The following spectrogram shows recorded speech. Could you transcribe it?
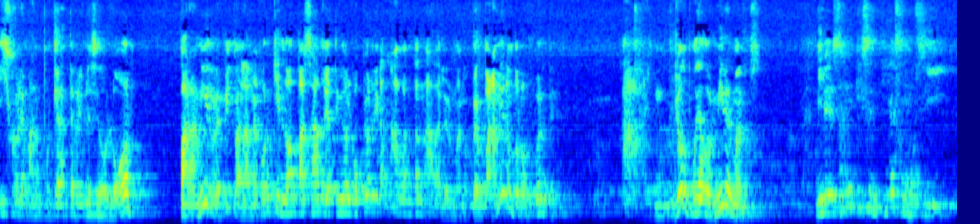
Híjole, hermano, porque era terrible ese dolor. Para mí, repito, a lo mejor quien lo ha pasado y ha tenido algo peor dirá, no aguanta nada hermano. Pero para mí era un dolor fuerte. Yo no podía dormir, hermanos. Mire, ¿sabe qué sentía? Como si...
